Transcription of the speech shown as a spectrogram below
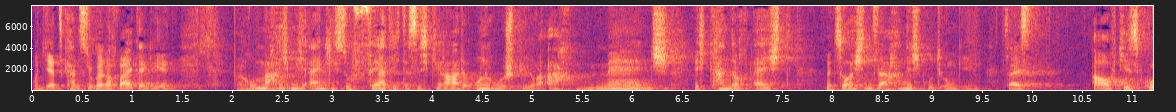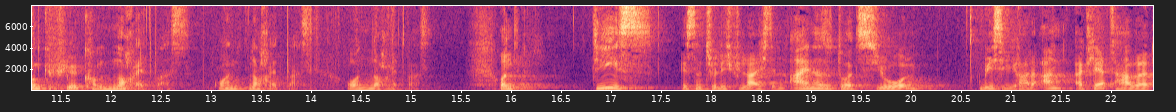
Und jetzt kannst du sogar noch weitergehen. Warum mache ich mich eigentlich so fertig, dass ich gerade Unruhe spüre? Ach Mensch, ich kann doch echt mit solchen Sachen nicht gut umgehen. Das heißt, auf dieses Grundgefühl kommt noch etwas und noch etwas und noch etwas. Und dies ist natürlich vielleicht in einer Situation, wie ich sie gerade erklärt habe,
